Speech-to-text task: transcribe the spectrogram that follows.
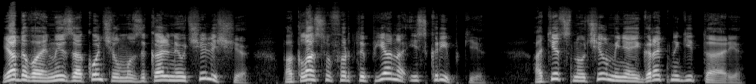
Я до войны закончил музыкальное училище по классу фортепиано и скрипки. Отец научил меня играть на гитаре.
